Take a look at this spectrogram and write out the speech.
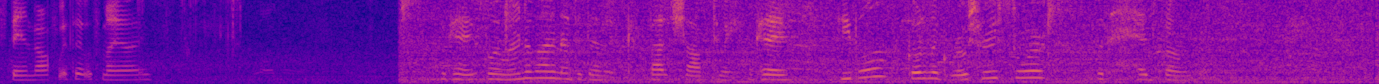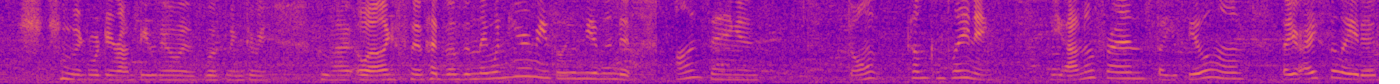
standoff with it with my eyes. Okay, so I learned about an epidemic. That shocked me, okay? people go to the grocery store with headphones in. like looking around, see if anyone is listening to me. Who I, oh, well, I guess they have headphones and they wouldn't hear me, so they wouldn't be offended. All I'm saying is, don't come complaining that you have no friends, that you feel alone, that you're isolated.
